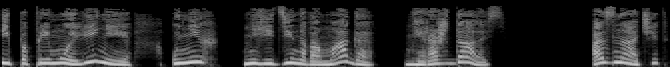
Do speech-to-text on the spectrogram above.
и по прямой линии у них ни единого мага не рождалось. А значит,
